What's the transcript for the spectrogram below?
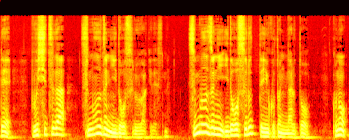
で物質がスムーズに移動するわけですね。スムーズに移動するっていうことになると、この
